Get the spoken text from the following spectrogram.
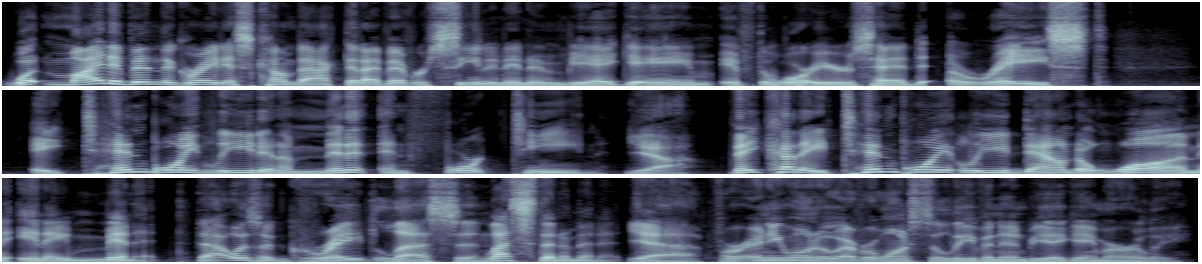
what might have been the greatest comeback that I've ever seen in an NBA game if the Warriors had erased a 10 point lead in a minute and 14. Yeah. They cut a 10 point lead down to one in a minute. That was a great lesson. Less than a minute. Yeah, for anyone who ever wants to leave an NBA game early.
